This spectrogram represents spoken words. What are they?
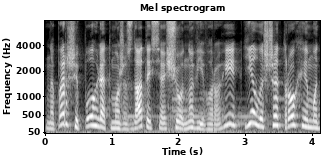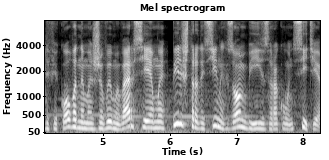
На перший погляд може здатися, що нові вороги є лише трохи модифікованими живими версіями більш традиційних зомбі із Raccoon City.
